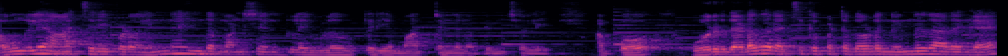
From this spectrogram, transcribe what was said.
அவங்களே ஆச்சரியப்படும் என்ன இந்த மனுஷனுக்குள்ள இவ்வளவு பெரிய மாற்றங்கள்? அப்படின்னு சொல்லி. அப்போ ஒரு தடவை ரசிக்கப்பட்டதோட நின்னுறாதுங்க.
